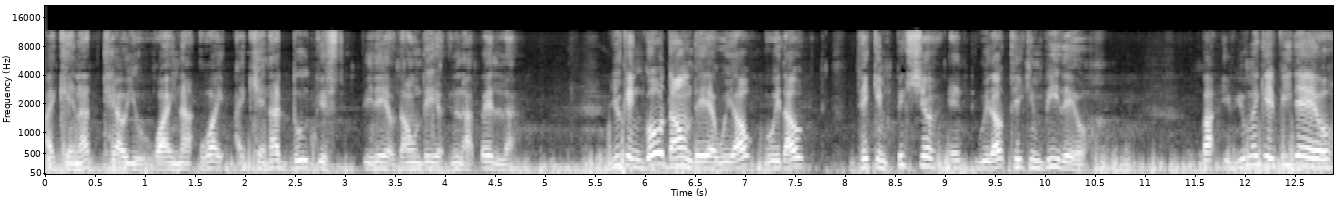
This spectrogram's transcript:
I cannot tell you why not. Why I cannot do this video down there in La Perla. You can go down there without without taking picture and without taking video. But if you make a video,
